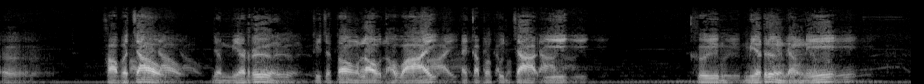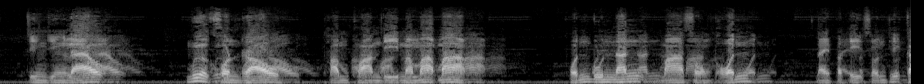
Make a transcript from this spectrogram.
เออข้าพเจ้ายังมีเรื่องที่จะต้องเล่าถวายให้กับพระคุณเจ้าอีก คือมีเรื่องอย่างนี้ จริงๆแล้ว เมื่อคนเราทำความดีมามากๆ ผลบุญนั้นมาส่งผลในปฏิสนธิก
